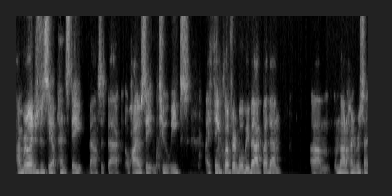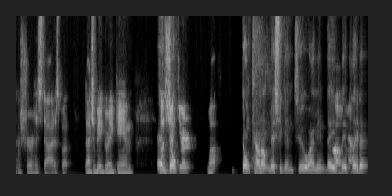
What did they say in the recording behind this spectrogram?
I'm really interested to see how Penn State bounces back. Ohio State in two weeks. I think Clifford will be back by then. Um, I'm not 100% sure his status, but that should be a great game. And Let's shift your what? Don't count out Michigan too. I mean, they oh, they yeah. played a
